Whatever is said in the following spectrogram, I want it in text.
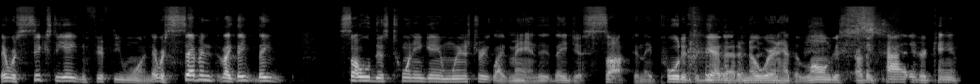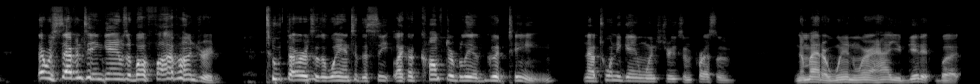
They were 68 and 51. There were seven, like they they sold this 20 game win streak. Like, man, they, they just sucked and they pulled it together out of nowhere and had the longest. Are they tied it or came? There were 17 games above 500, two thirds of the way into the seat, like a comfortably a good team. Now, 20 game win streak's impressive no matter when, where, and how you get it. But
